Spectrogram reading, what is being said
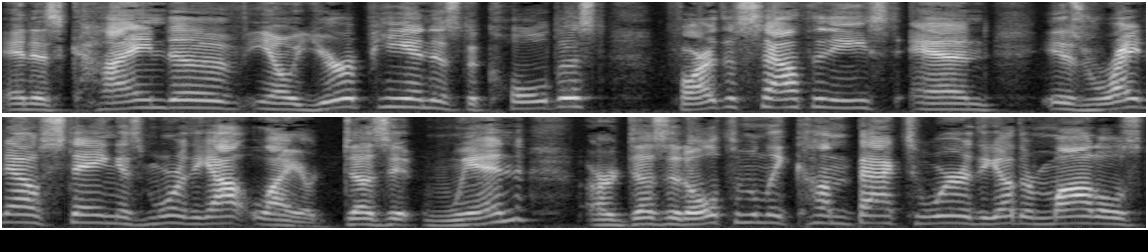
and is kind of, you know, European is the coldest, farthest south and east, and is right now staying as more the outlier. Does it win, or does it ultimately come back to where the other models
